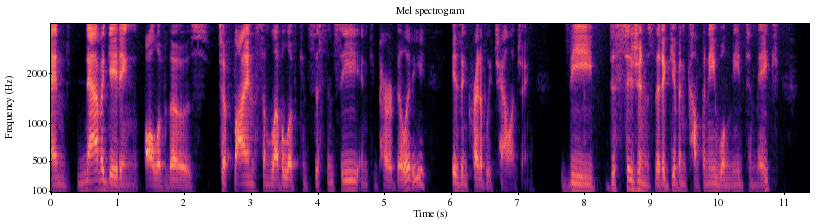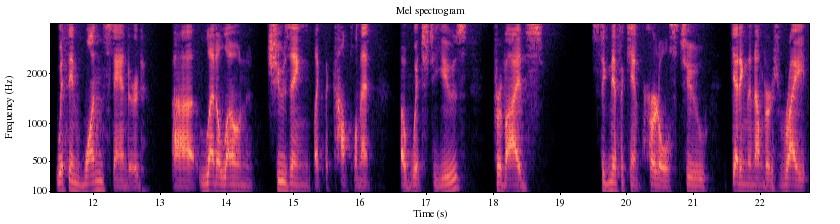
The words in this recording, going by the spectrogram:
and navigating all of those to find some level of consistency and comparability is incredibly challenging. The decisions that a given company will need to make within one standard, uh, let alone choosing like the complement of which to use, provides significant hurdles to getting the numbers right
